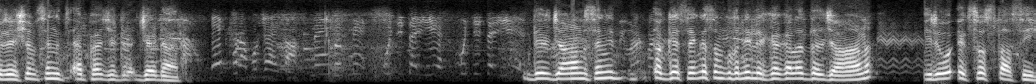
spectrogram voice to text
Resham Singh F Z R. Diljaan Singh ਅੱਗੇ ਸਿੰਘ ਸਮਕੁਤ ਨਹੀਂ ਲਿਖਿਆ ਗੱਲ ਦਿਲਜਾਨ 0187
